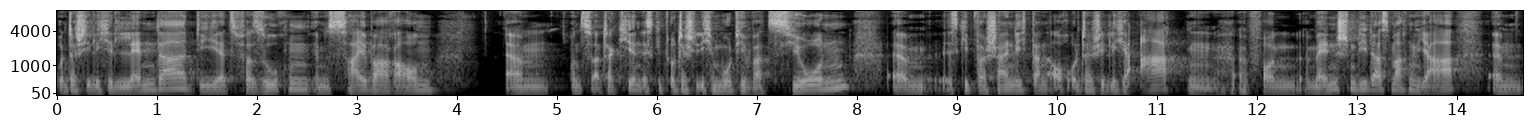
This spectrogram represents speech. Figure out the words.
unterschiedliche Länder, die jetzt versuchen, im Cyberraum ähm, uns zu attackieren. Es gibt unterschiedliche Motivationen. Ähm, es gibt wahrscheinlich dann auch unterschiedliche Arten von Menschen, die das machen. Ja, ähm,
